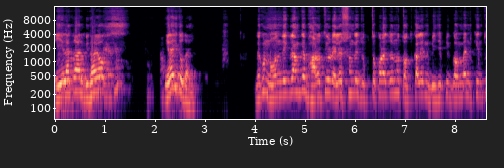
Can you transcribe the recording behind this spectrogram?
এই এলাকার বিধায়ক, এরাই তো দায়ী। দেখুন, নন্দীগ্রামকে ভারতীয় রেলের সঙ্গে যুক্ত করার জন্য তৎকালীন বিজেপি গভর্নমেন্ট কিন্তু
